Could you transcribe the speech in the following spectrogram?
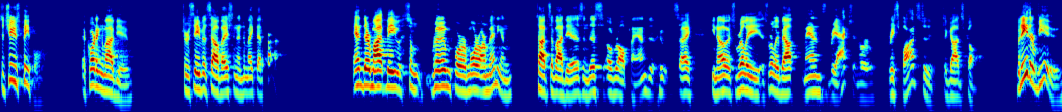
to choose people, according to my view, to receive his salvation and to make that occur. And there might be some room for more Arminian types of ideas in this overall plan who would say, you know, it's really it's really about man's reaction or response to, to God's call. But either view,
